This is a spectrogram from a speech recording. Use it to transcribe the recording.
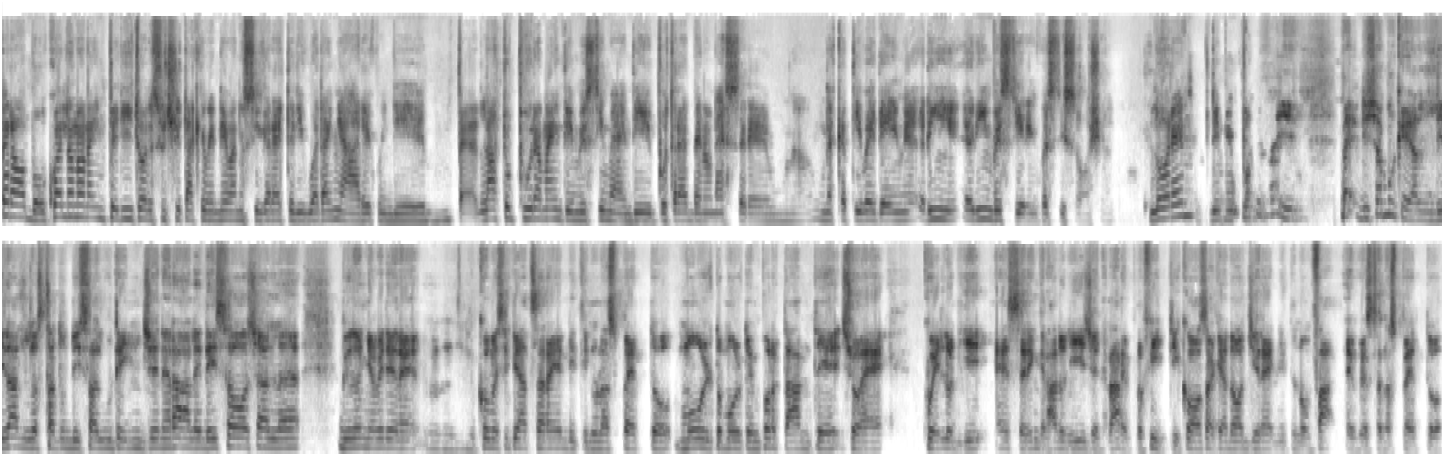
Però boh, quello non ha impedito alle società che vendevano sigarette di guadagnare, quindi per lato puramente investimenti potrebbe non essere una, una cattiva idea ri, reinvestire in questi social. Lore, dimmi un po'. Beh, diciamo che al di là dello stato di salute in generale dei social, bisogna vedere come si piazza Reddit in un aspetto molto molto importante, cioè quello di essere in grado di generare profitti, cosa che ad oggi Reddit non fa e questo è un aspetto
